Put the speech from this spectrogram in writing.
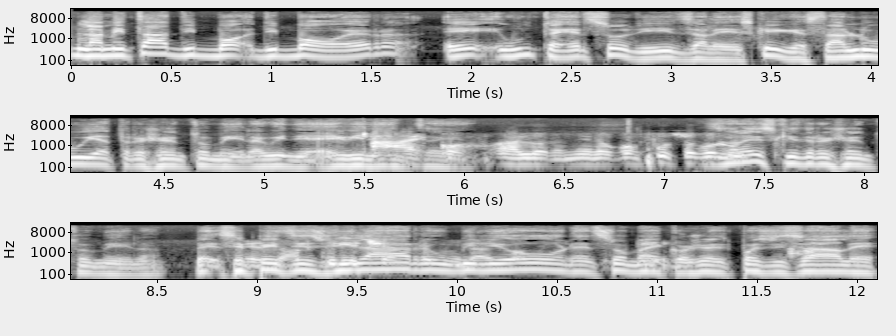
la metà di, Bo- di, Boer e un terzo di Zaleschi che sta lui a 300.000 quindi è evidente ah ecco allora mi ero confuso con Zaleschi 300.000 Beh, se esatto, pensi svilare un milione insomma ecco cioè, poi si sale,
